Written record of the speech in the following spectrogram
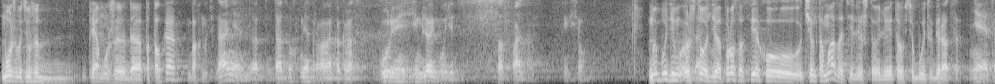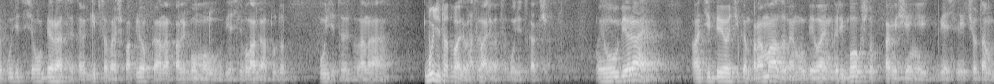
Может быть, уже прямо уже до потолка бахнуть? Да нет, до, до двух метров она как раз в уровень с землей будет с асфальтом. И все. Мы будем ну, что делать? Просто сверху чем-то мазать или что? Или это все будет убираться? Не, это будет все убираться. Это гипсовая шпаклевка, она по-любому, если влага оттуда будет, она... Будет отваливаться? Отваливаться будет, как сейчас. Мы его убираем, антибиотиком промазываем, убиваем грибок, чтобы в помещении, если что там,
